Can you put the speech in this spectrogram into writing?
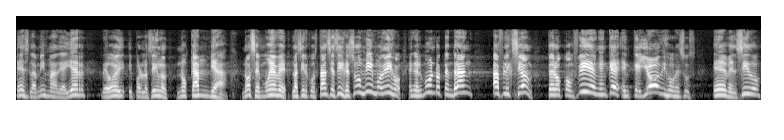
es la misma de ayer, de hoy y por los siglos. No cambia, no se mueve. Las circunstancias, sí, Jesús mismo dijo, en el mundo tendrán aflicción, pero confíen en qué, en que yo, dijo Jesús, he vencido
